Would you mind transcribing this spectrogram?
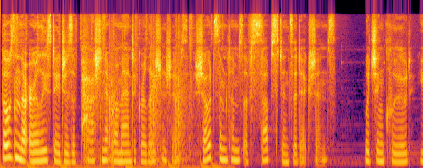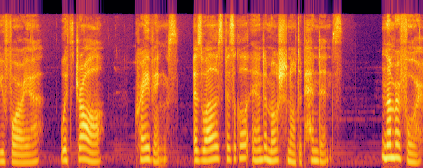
Those in the early stages of passionate romantic relationships showed symptoms of substance addictions, which include euphoria, withdrawal, cravings, as well as physical and emotional dependence. Number four,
